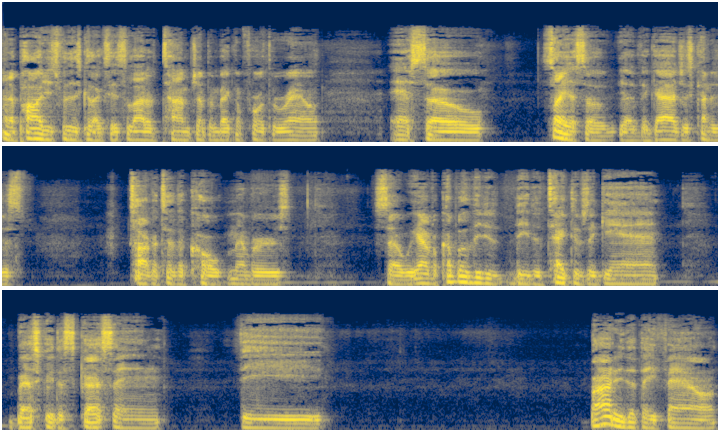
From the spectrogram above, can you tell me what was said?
And apologies for this because like I said, it's a lot of time jumping back and forth around. And so, so yeah, so yeah, the guy just kind of just talking to the cult members. So we have a couple of the the detectives again, basically discussing the body that they found,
